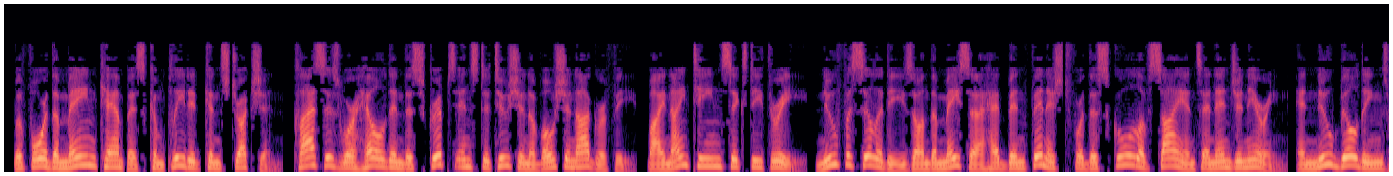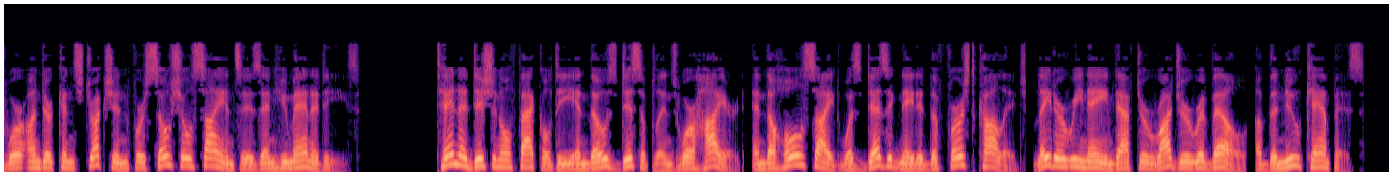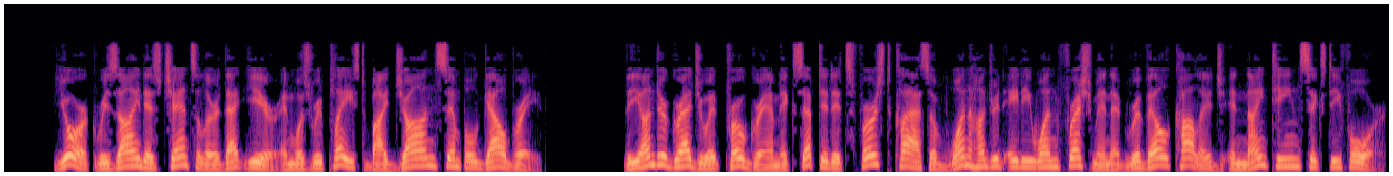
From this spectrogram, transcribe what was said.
Before the main campus completed construction, classes were held in the Scripps Institution of Oceanography. By 1963, new facilities on the Mesa had been finished for the School of Science and Engineering, and new buildings were under construction for social sciences and humanities. Ten additional faculty in those disciplines were hired, and the whole site was designated the first college, later renamed after Roger Revelle, of the new campus. York resigned as chancellor that year and was replaced by John Semple Galbraith. The undergraduate program accepted its first class of 181 freshmen at Revelle College in 1964.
